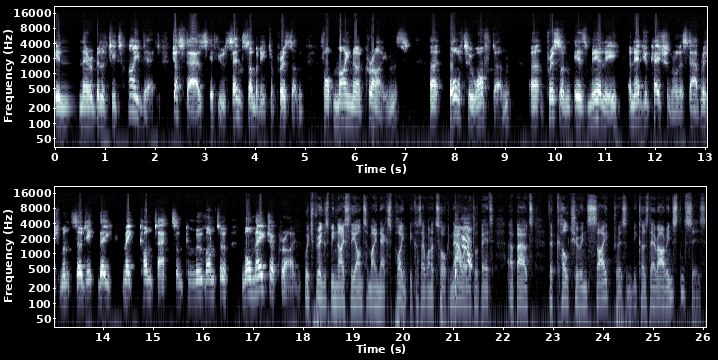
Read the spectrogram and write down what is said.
in their ability to hide it. Just as if you send somebody to prison for minor crimes, uh, all too often uh, prison is merely an educational establishment so they make contacts and can move on to more major crime. Which brings me nicely on to my next point because I want to talk now a little bit about the culture inside prison because there are instances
